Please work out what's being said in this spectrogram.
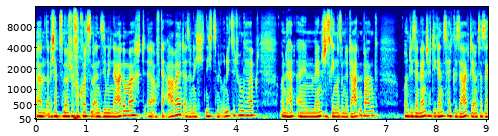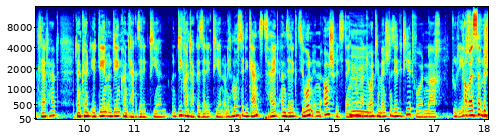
Ähm, aber ich habe zum Beispiel vor kurzem ein Seminar gemacht äh, auf der Arbeit, also nicht, nichts mit Uni zu tun gehabt. Und da hat ein Mensch, es ging um so eine Datenbank, und dieser Mensch hat die ganze Zeit gesagt, der uns das erklärt hat, dann könnt ihr den und den Kontakt selektieren und die Kontakte selektieren. Und ich musste die ganze Zeit an Selektion in Auschwitz denken, weil dort die Menschen selektiert wurden nach du lebst. Aber ist der Begriff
